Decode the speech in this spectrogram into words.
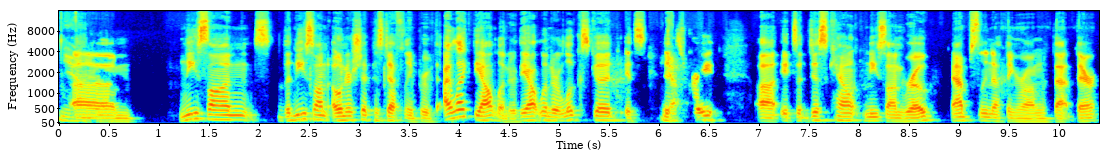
Yeah. Um, Nissan, the Nissan ownership has definitely improved. I like the Outlander. The Outlander looks good. It's yeah. it's great. Uh, it's a discount Nissan Rogue. Absolutely nothing wrong with that there.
